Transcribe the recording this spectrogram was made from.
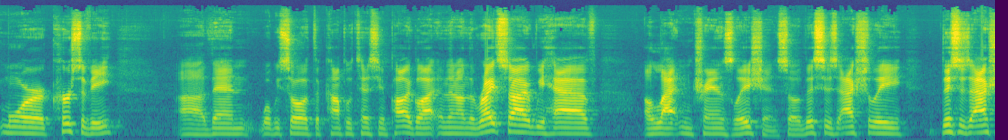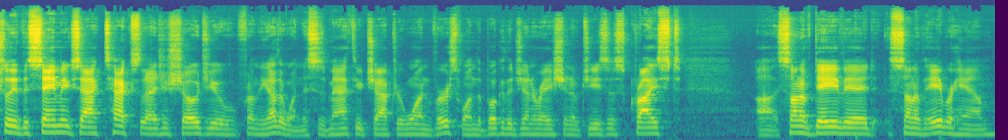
more cursive uh, than what we saw at the Complutensian Polyglot. And then on the right side we have a Latin translation. So this is actually this is actually the same exact text that I just showed you from the other one. This is Matthew chapter 1 verse 1, the book of the generation of Jesus Christ uh, son of David, son of Abraham,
